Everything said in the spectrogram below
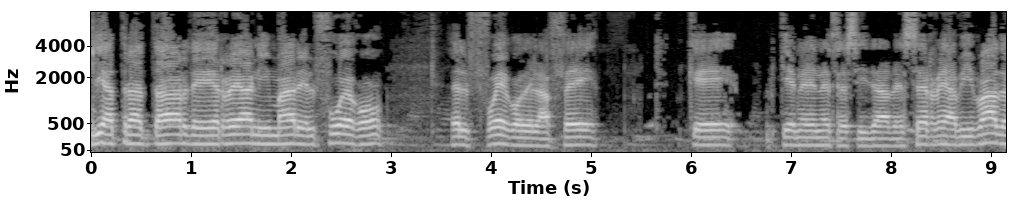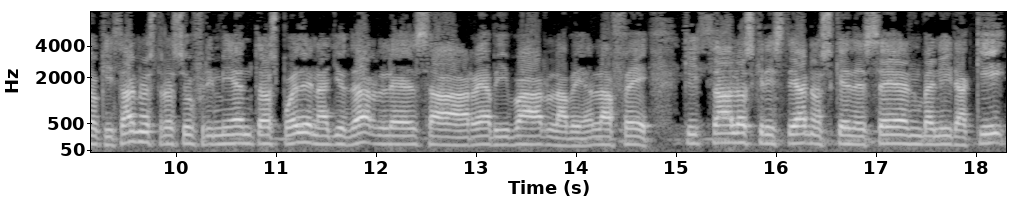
y a tratar de reanimar el fuego, el fuego de la fe que tiene necesidad de ser reavivado. Quizá nuestros sufrimientos pueden ayudarles a reavivar la, la fe. Quizá los cristianos que deseen venir aquí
